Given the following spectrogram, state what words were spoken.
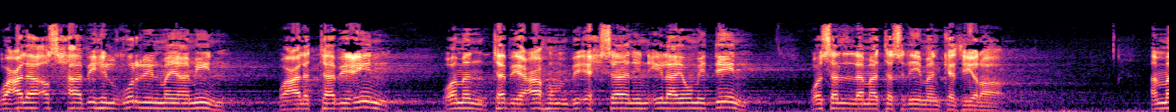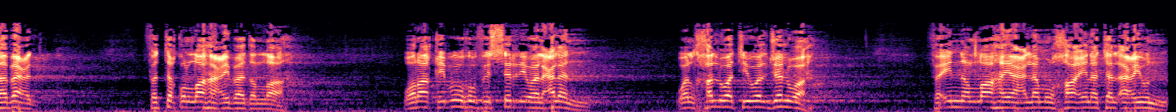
وعلى أصحابه الغر الميامين وعلى التابعين ومن تبعهم بإحسان إلى يوم الدين وسلم تسليما كثيرا. أما بعد فاتقوا الله عباد الله وراقبوه في السر والعلن والخلوة والجلوة فإن الله يعلم خائنة الأعين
